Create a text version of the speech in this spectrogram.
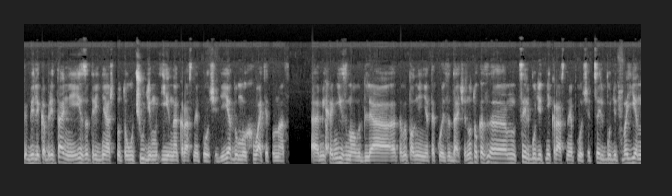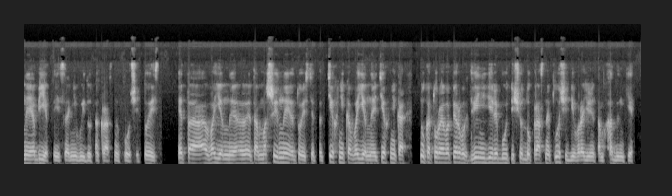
Великобритании и за три дня что-то учудим и на Красной площади. Я думаю, хватит у нас э, механизмов для выполнения такой задачи. Но только цель будет не Красная площадь, цель будет военные объекты, если они выйдут на Красную площадь. То есть это военные, это машины, то есть это техника, военная техника, ну, которая, во-первых, две недели будет еще до Красной площади в районе там Ходынки, Э,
